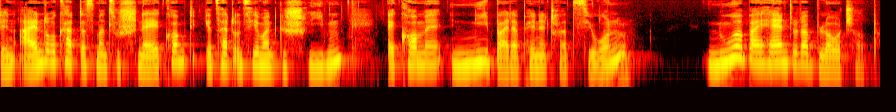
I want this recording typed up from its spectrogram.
den Eindruck hat, dass man zu schnell kommt. Jetzt hat uns jemand geschrieben, er komme nie bei der Penetration, ja. nur bei Hand- oder Blowjob.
